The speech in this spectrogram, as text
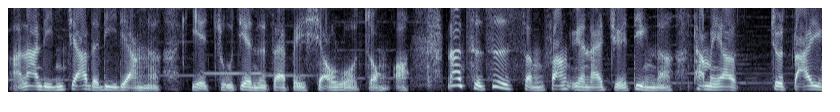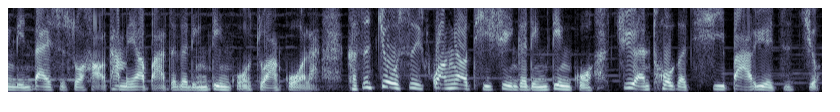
啊，那林家的力量呢，也逐渐的在被削弱中啊。那此次省方原来决定呢，他们要。就答应林代是说好，他们要把这个林定国抓过来。可是就是光要提讯一个林定国，居然拖个七八月之久，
